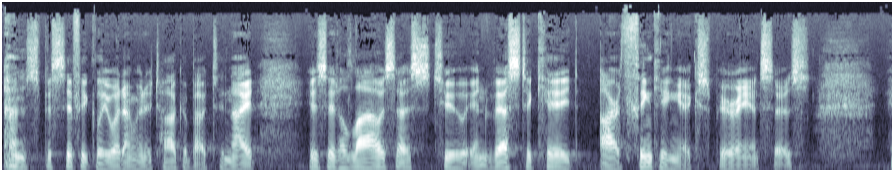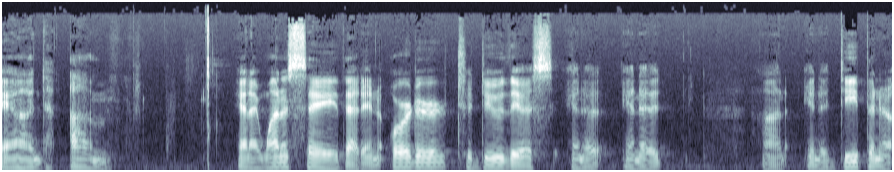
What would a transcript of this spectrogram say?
specifically, what I'm going to talk about tonight is it allows us to investigate our thinking experiences. And um, and I want to say that in order to do this in a, in a, uh, in a deep and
